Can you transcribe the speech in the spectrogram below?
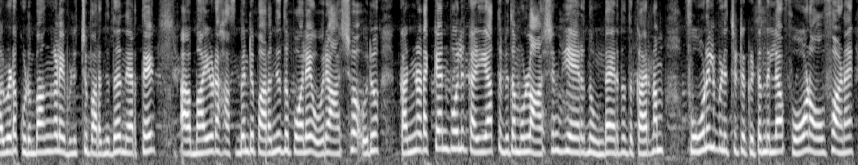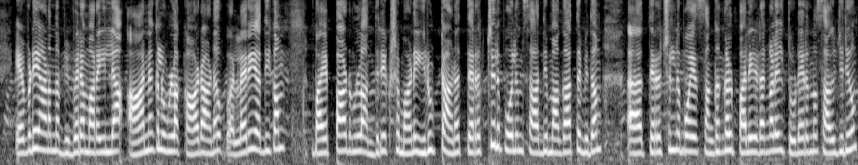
അവരുടെ കുടുംബാംഗങ്ങളെ വിളിച്ചു പറഞ്ഞത്. നേരത്തെ മായയുടെ ഹസ്ബൻഡ് പറഞ്ഞതുപോലെ ഒരു ആശ്വാ ഒരു കണ്ണടയ്ക്കാൻ പോലും കഴിയാത്ത വിധമുള്ള ആശങ്കയായിരുന്നു ഉണ്ടായിരുന്നത്. കാരണം ഫോണിൽ വിളിച്ചിട്ട് കിട്ടുന്നില്ല ഫോൺ ഓഫാണ്. എവിടെയാണെന്ന വിവരം അറിയില്ല. ആനകളുള്ള കാടാണ്. വളരെയധികം ഭയപ്പാടുള്ള അന്തരീക്ഷമാണ്. ഇരുട്ടാണ്. തെരച്ചിൽ പോലും സാധ്യമാകാത്ത വിധം തെരച്ചിലിന് പോയ സംഘങ്ങൾ പലയിടങ്ങളിൽ തുടരുന്ന സാഹചര്യവും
